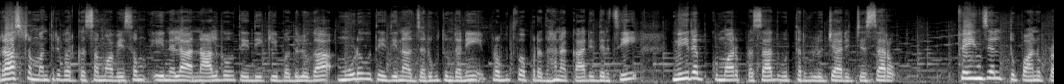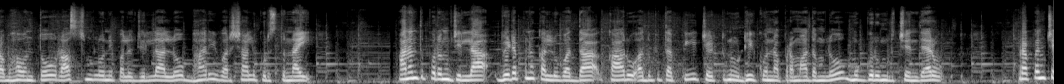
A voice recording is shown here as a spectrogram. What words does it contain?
రాష్ట్ర మంత్రివర్గ సమావేశం ఈ నెల నాలుగవ తేదీకి బదులుగా మూడవ తేదీన జరుగుతుందని ప్రభుత్వ ప్రధాన కార్యదర్శి నీరబ్ కుమార్ ప్రసాద్ ఉత్తర్వులు జారీ చేశారు. ఫెయిన్జెల్ తుపాను ప్రభావంతో రాష్ట్రంలోని పలు జిల్లాల్లో భారీ వర్షాలు కురుస్తున్నాయి. అనంతపురం జిల్లా విడపనకల్లు వద్ద కారు అదుపు తప్పి చెట్టును ఢీకొన్న ప్రమాదంలో ముగ్గురు మృతి చెందారు. ప్రపంచ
